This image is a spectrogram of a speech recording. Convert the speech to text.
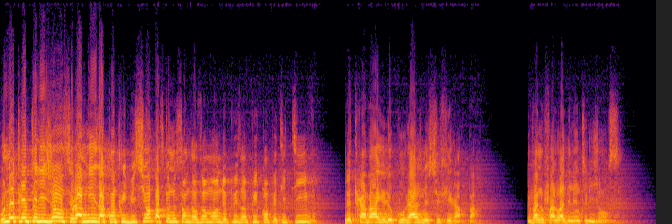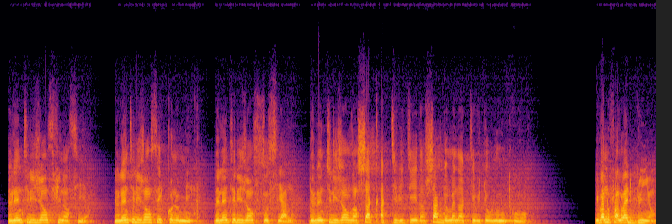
où notre intelligence sera mise à contribution parce que nous sommes dans un monde de plus en plus compétitif, le travail et le courage ne suffira pas. Il va nous falloir de l'intelligence, de l'intelligence financière, de l'intelligence économique, de l'intelligence sociale, de l'intelligence dans chaque activité, dans chaque domaine d'activité où nous nous trouvons. Il va nous falloir être brillants,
